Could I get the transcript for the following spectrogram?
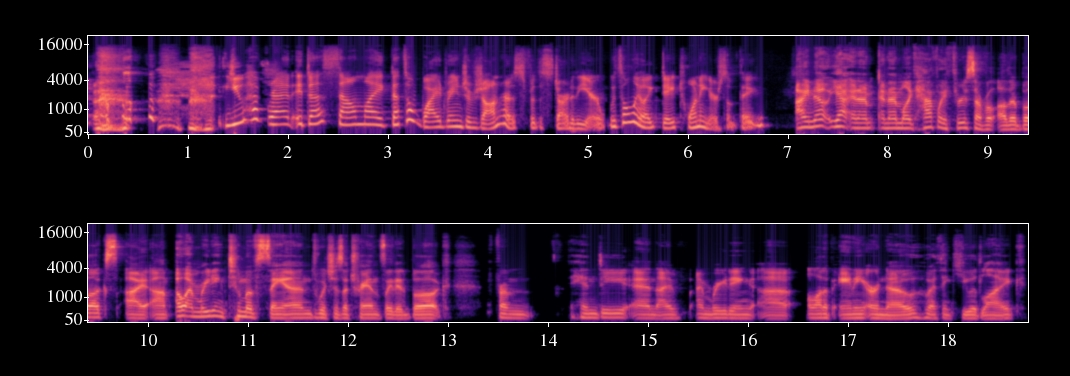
you have read. It does sound like that's a wide range of genres for the start of the year. It's only like day twenty or something. I know yeah and i'm and i'm like halfway through several other books i um oh i'm reading tomb of sand which is a translated book from hindi and i've i'm reading uh a lot of annie Ernaux, who i think you would like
